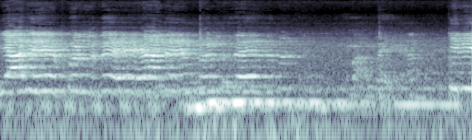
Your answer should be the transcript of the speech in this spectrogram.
ಯಾರೇ ಬಲ್ಲದೆ ಯಾರೇ ಬಲ್ಲದೆ ಇದು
